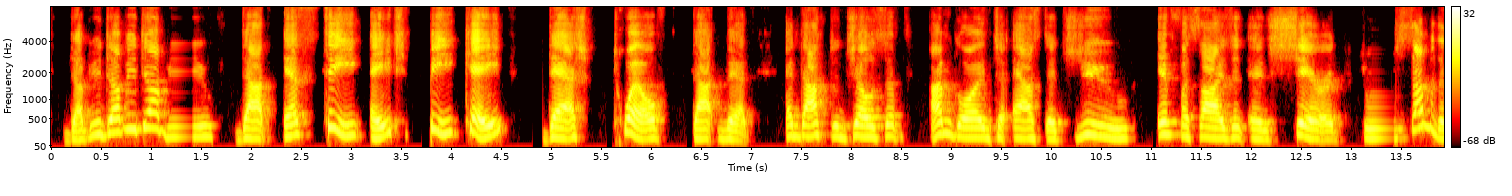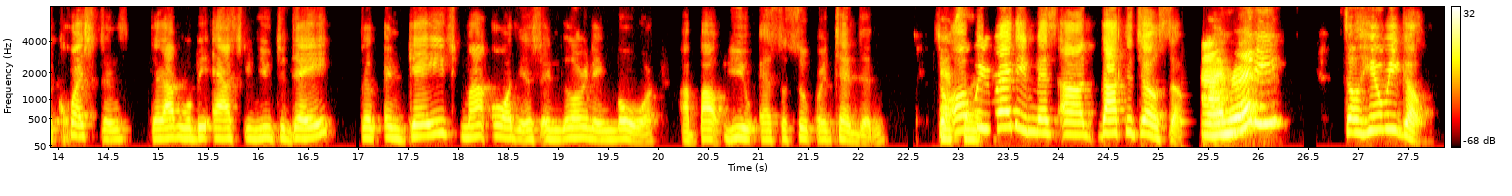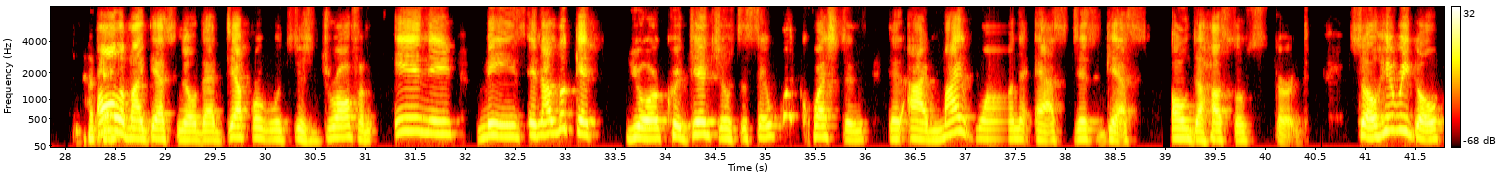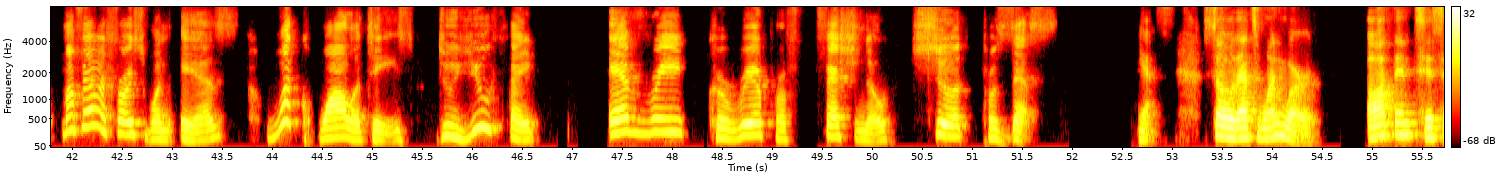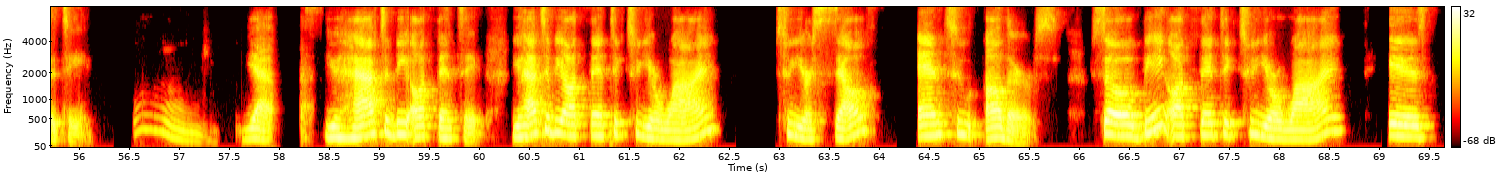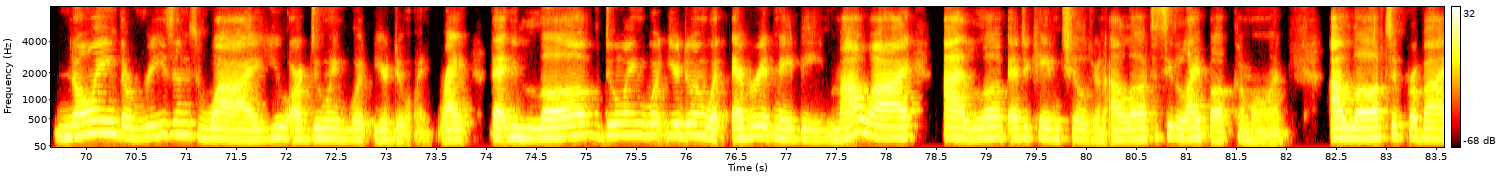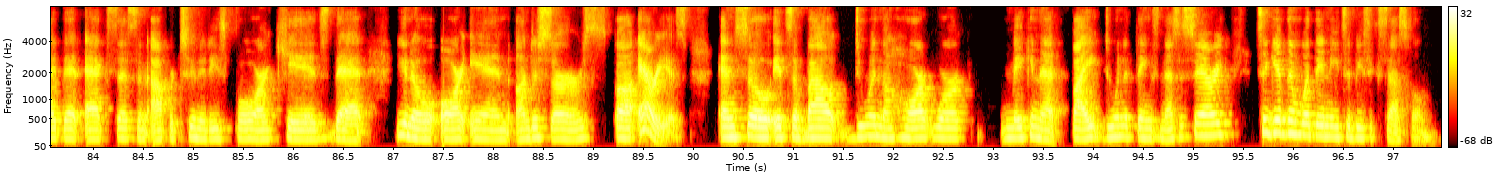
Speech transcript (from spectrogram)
www.sthpk-12.net. And Dr. Joseph, I'm going to ask that you emphasize it and share it through some of the questions that I will be asking you today to engage my audience in learning more about you as a superintendent. So Excellent. are we ready, Miss uh, Dr. Joseph? I'm ready. So here we go. Okay. All of my guests know that Debra will just draw from any means. And I look at your credentials to say what questions that I might want to ask this guest on the hustle skirt. So here we go. My very first one is what qualities do you think every career professional should possess? Yes. So that's one word authenticity. Ooh. Yes. You have to be authentic. You have to be authentic to your why, to yourself, and to others. So being authentic to your why is knowing the reasons why you are doing what you're doing, right? That you love doing what you're doing, whatever it may be. My why, I love educating children. I love to see the light bulb come on. I love to provide that access and opportunities for kids that, you know, are in underserved uh, areas. And so it's about doing the hard work, making that fight, doing the things necessary to give them what they need to be successful.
